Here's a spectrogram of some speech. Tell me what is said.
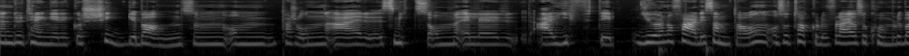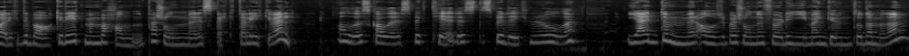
men, du trenger ikke å skygge banen som om personen er smittsom eller er giftig. Gjør noe ferdig samtalen, og så takker du for deg, og så kommer du bare ikke tilbake dit, men behandle personen med respekt allikevel. Alle skal respekteres, det spiller ikke noen rolle. Jeg dømmer aldri personer før det gir meg en grunn til å dømme dem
